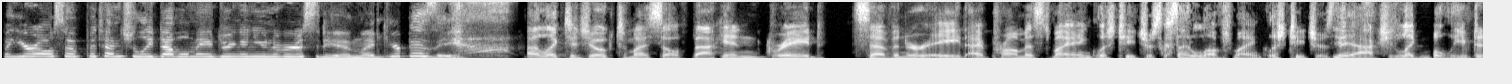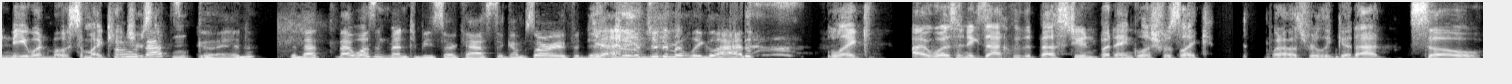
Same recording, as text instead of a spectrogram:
But you're also potentially double majoring in university and like you're busy. I like to joke to myself back in grade seven or eight, I promised my English teachers because I loved my English teachers. They actually like believed in me when most of my oh, teachers that's didn't. good. That that wasn't meant to be sarcastic. I'm sorry if it did. Yeah. I'm legitimately glad. like I wasn't exactly the best student, but English was like what I was really good at. So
